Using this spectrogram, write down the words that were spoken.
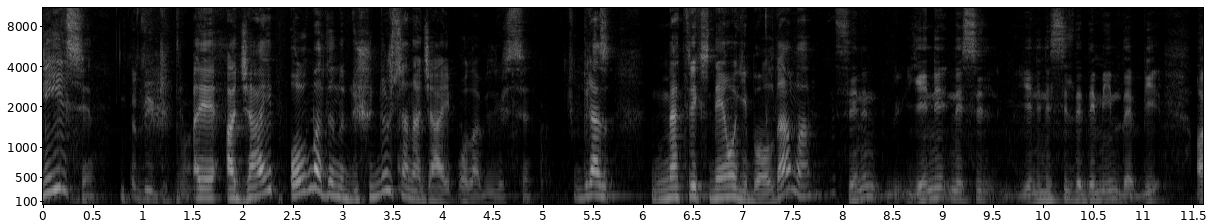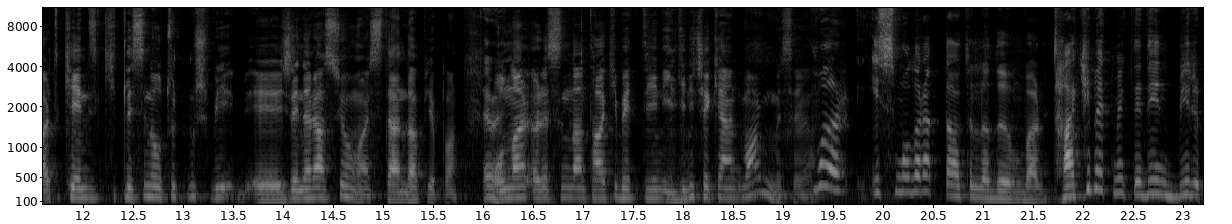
değilsin. Büyük ihtimal. E, acayip olmadığını düşünürsen acayip olabilirsin. Biraz Matrix Neo gibi oldu ama Senin yeni nesil yeni nesil de demeyeyim de bir artık kendi kitlesine oturtmuş bir e, jenerasyon var stand-up yapan. Evet. Onlar arasından takip ettiğin, ilgini çeken var mı mesela? Var. isim olarak da hatırladığım var. Takip etmek dediğin bir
